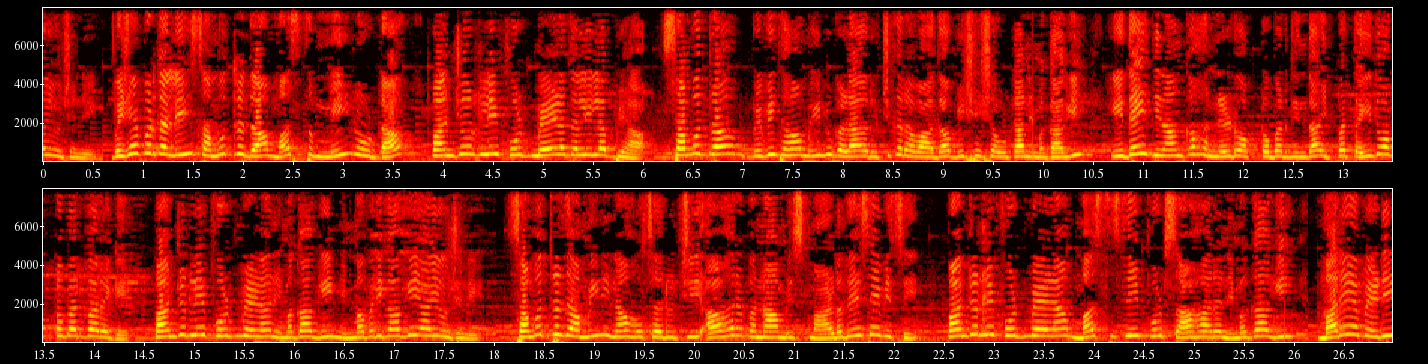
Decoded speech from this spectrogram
ಆಯೋಜನೆ. ವಿಜಯಪುರದಲ್ಲಿ ಸಮುದ್ರದ ಮಸ್ತ್ ಮೀನೂಟ ಪಂಜುರ್ಲಿ ಫುಡ್ ಮೇಳದಲ್ಲಿ ಲಭ್ಯ. ಸಮುದ್ರ ವಿವಿಧ ಮೀನುಗಳ ರುಚಿಕರವಾದ ವಿಶೇಷ ಊಟ ನಿಮಗಾಗಿ ಇದೇ ದಿನಾಂಕ ಹನ್ನೆರಡು ಅಕ್ಟೋಬರ್ದಿಂದ ಇಪ್ಪತ್ತೈದು ಅಕ್ಟೋಬರ್ ವರೆಗೆ ಪಂಜುರ್ಲಿ ಫುಡ್ ಮೇಳ ನಿಮಗಾಗಿ ನಿಮ್ಮವರಿಗಾಗಿ ಆಯೋಜನೆ. ಸಮುದ್ರದ ಮೀನಿನ ಹೊಸ ರುಚಿ ಆಹಾರವನ್ನ ಮಿಸ್ ಮಾಡದೇ ಸೇವಿಸಿ. ಪಂಜುರ್ಲಿ ಫುಡ್ ಮೇಳ ಮಸ್ತ್ ಸೀ ಫುಡ್ಸ್ ಆಹಾರ ನಿಮಗಾಗಿ ಮರೆಯಬೇಡಿ,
